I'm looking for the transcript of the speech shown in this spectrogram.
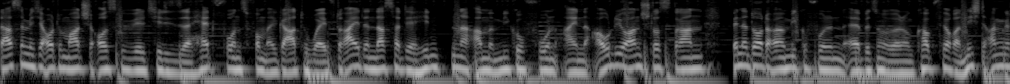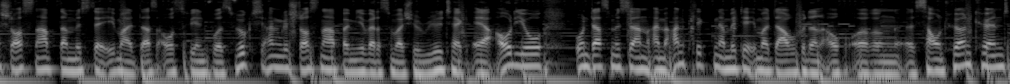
Da ist nämlich automatisch ausgewählt hier diese Headphones vom Elgato Wave 3, denn das hat ja hinten am Mikrofon einen Audioanschluss dran. Wenn ihr dort euer Mikrofon äh, bzw. euren Kopfhörer nicht angeschlossen habt, dann müsst ihr eben halt das auswählen, wo es wirklich angeschlossen habt. Bei mir wäre das zum Beispiel Realtek Air Audio und das müsst ihr dann einmal anklicken, damit ihr immer darüber dann auch euren äh, Sound hören könnt.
